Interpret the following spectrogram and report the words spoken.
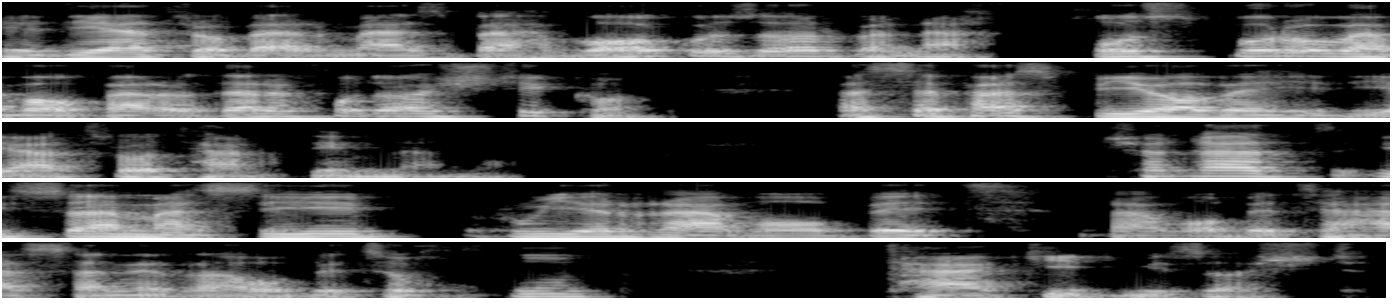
هدیت را بر مذبح واگذار و نخست برو و با برادر خود آشتی کن و سپس بیا و هدیت را تقدیم نما. چقدر عیسی مسیح روی روابط روابط حسن روابط خوب تاکید میذاشت.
